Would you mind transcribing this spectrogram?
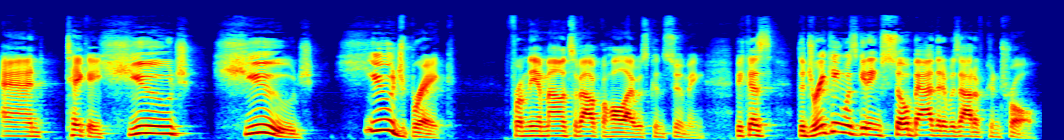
and take a huge, huge, huge break from the amounts of alcohol I was consuming because the drinking was getting so bad that it was out of control.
